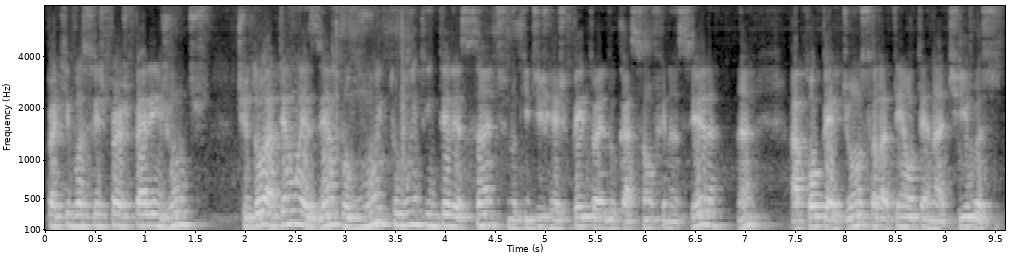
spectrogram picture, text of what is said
para que vocês prosperem juntos. Te dou até um exemplo muito, muito interessante no que diz respeito à educação financeira. Né? A Cooper Johnson ela tem alternativas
